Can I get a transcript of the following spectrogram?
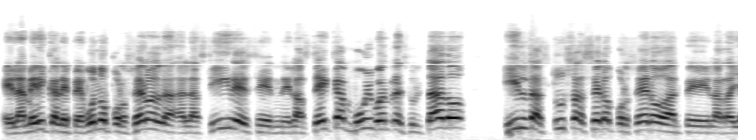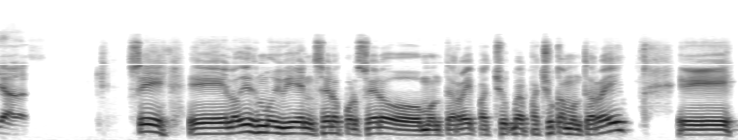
El América le pegó uno por cero a, las Tigres en el Azteca, muy buen resultado. Y las Tuzas 0 por 0 ante las Rayadas. Sí, eh, lo dices muy bien, 0 por 0 Monterrey, Pachuca, Monterrey. Eh,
